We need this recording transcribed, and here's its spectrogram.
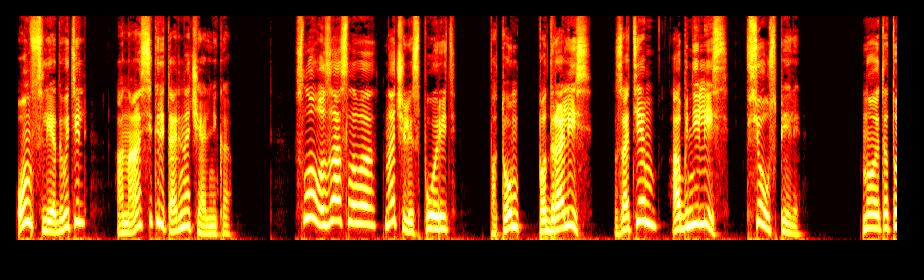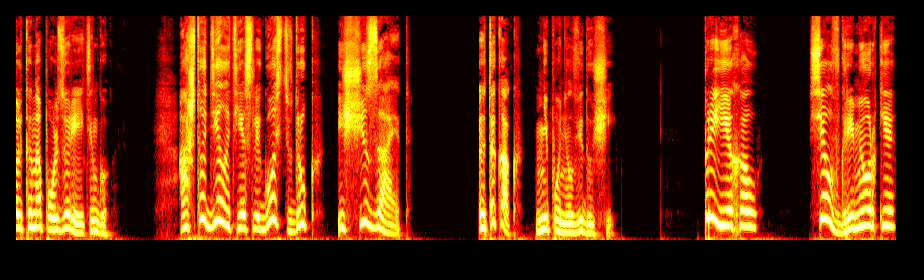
Он следователь, она секретарь начальника. Слово за слово начали спорить, потом подрались, затем обнялись, все успели. Но это только на пользу рейтингу. А что делать, если гость вдруг исчезает? Это как? Не понял ведущий. Приехал, сел в гримерке,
